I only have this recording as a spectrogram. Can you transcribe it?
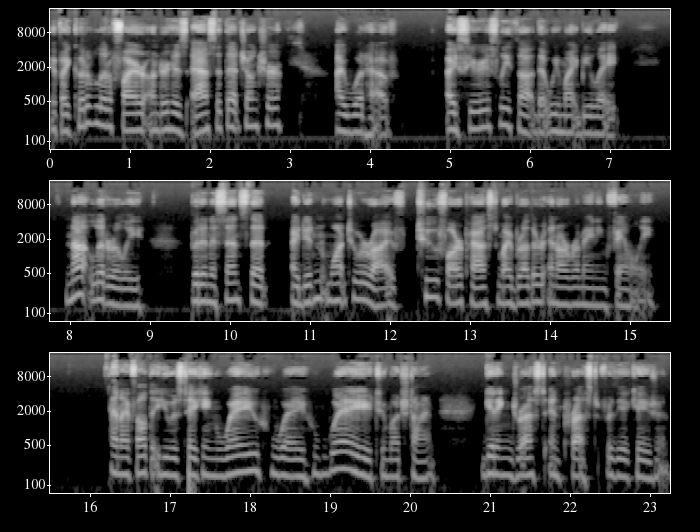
If I could have lit a fire under his ass at that juncture, I would have. I seriously thought that we might be late. Not literally, but in a sense that I didn't want to arrive too far past my brother and our remaining family. And I felt that he was taking way, way, way too much time getting dressed and pressed for the occasion.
